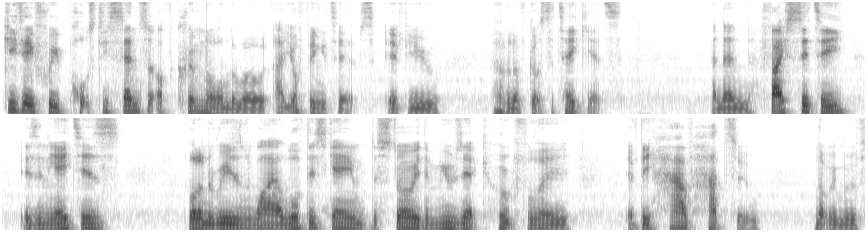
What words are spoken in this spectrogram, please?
GTA 3 puts the centre of criminal underworld at your fingertips if you have enough guts to take it. And then Vice City is in the 80s. One of the reasons why I love this game with the story, the music. Hopefully, if they have had to, not remove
